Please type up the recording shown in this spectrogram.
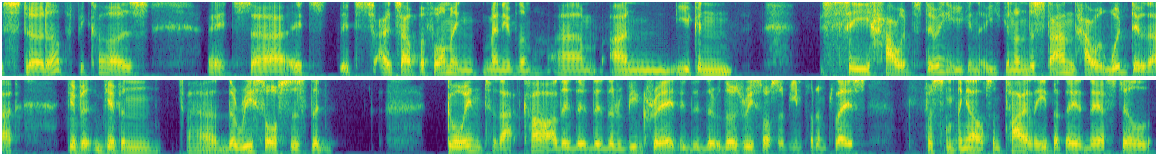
stirred up because it's uh, it's it's it's outperforming many of them, um, and you can see how it's doing. You can you can understand how it would do that, given given uh, the resources that go into that car. They, they, they, have been created. those resources have been put in place for something else entirely, but they they're still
